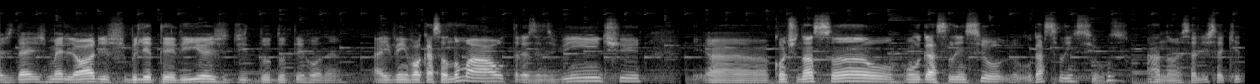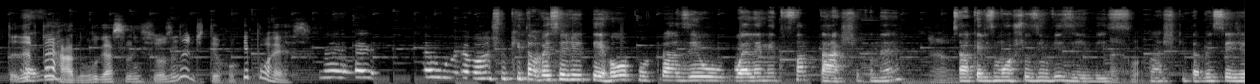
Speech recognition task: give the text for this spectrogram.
as 10 melhores bilheterias de- do, do terror, né? Aí vem Invocação do Mal, 320, a continuação, Um Lugar Silencioso. Lugar Silencioso? Ah, não, essa lista aqui tá- deve estar É. errado. Um Lugar Silencioso não é de terror. Que porra é essa? É, é, eu, eu acho que talvez seja de terror por trazer o, o elemento fantástico, né? É. São aqueles monstros invisíveis. É. Acho que talvez seja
